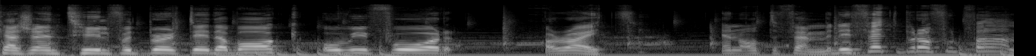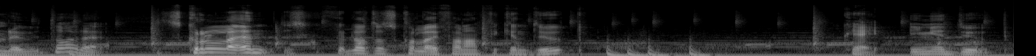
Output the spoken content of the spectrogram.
Kanske en till för ett birthday där bak och vi får... Alright. En 85, men det är fett bra fortfarande, vi tar det. Scrolla en... Låt oss kolla ifall han fick en dupe. Okej, ingen dupe.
